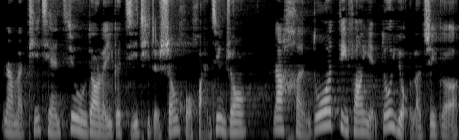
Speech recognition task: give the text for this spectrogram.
那么提前进入到了一个集体的生活环境中。那很多地方也都有了这个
